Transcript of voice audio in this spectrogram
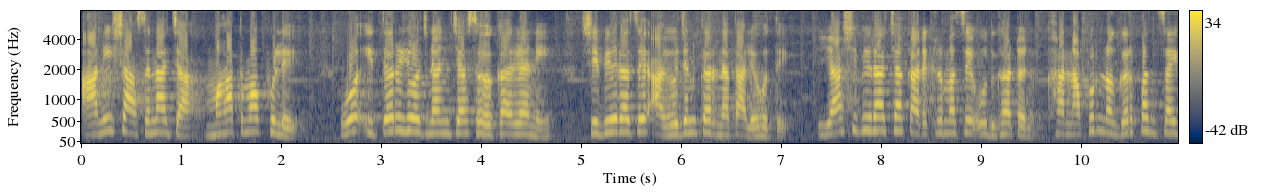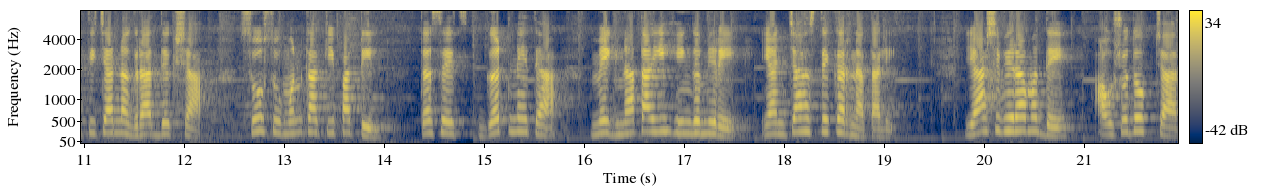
आणि शासनाच्या महात्मा फुले व इतर योजनांच्या सहकार्याने शिबिराचे आयोजन करण्यात आले होते. या शिबिराच्या कार्यक्रमाचे उद्घाटन खानापूर नगरपंचायतीच्या नगराध्यक्षा सो. सुमन काकी पाटील तसेच गटनेत्या मेघनाताई हिंगमिरे यांच्या हस्ते करण्यात आले. या शिबिरामध्ये औषधोपचार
